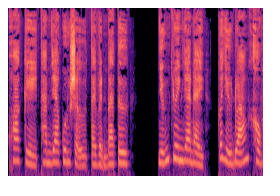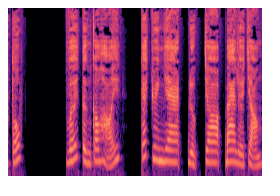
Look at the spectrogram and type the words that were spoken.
Hoa Kỳ tham gia quân sự tại Vịnh Ba Tư, những chuyên gia này có dự đoán không tốt. Với từng câu hỏi, các chuyên gia được cho ba lựa chọn.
